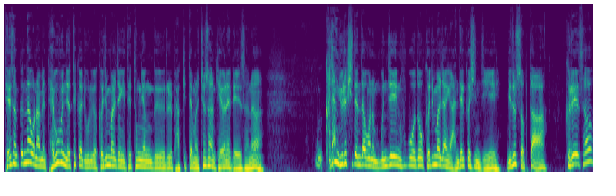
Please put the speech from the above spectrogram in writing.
대선 끝나고 나면 대부분 여태까지 우리가 거짓말쟁이 대통령들을 봤기 때문에 최소한 개헌에 대해서는 가장 유력시 된다고 하는 문재인 후보도 거짓말쟁이가 안될 것인지 믿을 수 없다. 그래서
